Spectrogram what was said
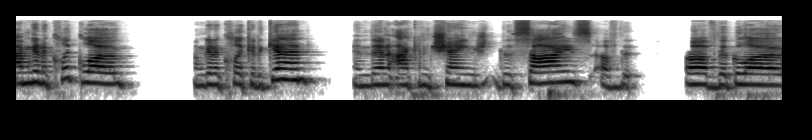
I'm going to click glow. I'm going to click it again, and then I can change the size of the of the glow,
